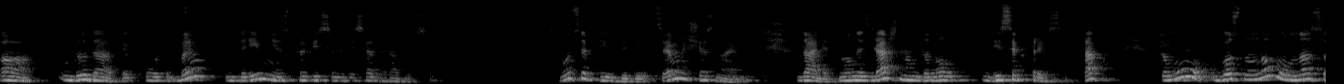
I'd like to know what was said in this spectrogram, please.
А додати кут Б дорівнює 180 градусів. Оце півбіди, це ми ще знаємо. Далі, ну не зря ж нам дано бісектриси, так? Тому в основному у нас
